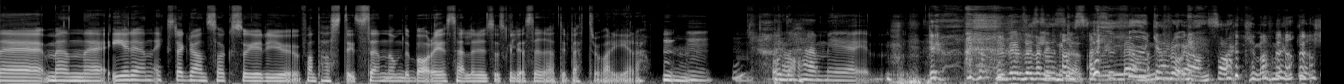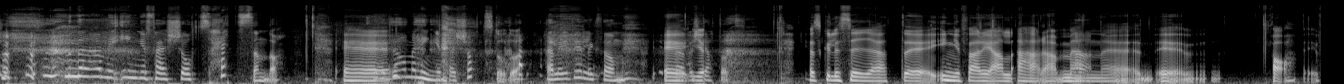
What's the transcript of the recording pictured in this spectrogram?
eh, men eh, är det en extra grönsak så är det ju fantastiskt. Sen om det bara är selleri så skulle jag säga att det är bättre att variera. Mm. Mm. Och Bra. det här med... Nu blev det väldigt mycket specifika frågor. Men det här med ingefärsshots-hetsen då? Är det Eh, bra med en ingefärsshots då, då? Eller är det liksom eh, jag, överskattat? jag skulle säga att eh, ingefära är all ära men eh, eh, ja, eh,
